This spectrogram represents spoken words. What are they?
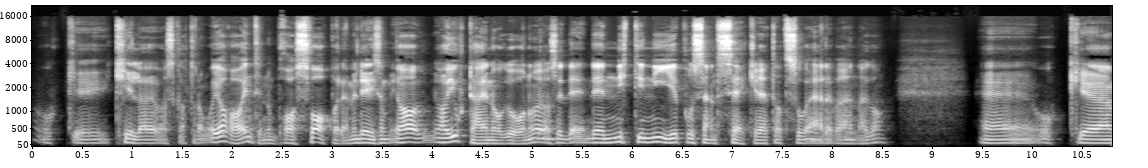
och eh, killar överskattar dem. Och jag har inte något bra svar på det, men det är liksom, jag, jag har gjort det här i några år nu. Mm. Alltså det, det är 99% säkerhet att så är det varenda gång. Eh, och... Eh,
